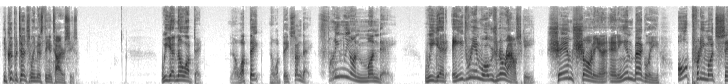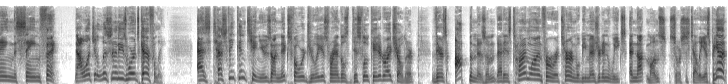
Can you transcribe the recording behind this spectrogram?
he could potentially miss the entire season. We get no update. No update. No update Sunday. Finally, on Monday, we get Adrian Wojnarowski, Shams Charania, and Ian Begley all pretty much saying the same thing. Now, I want you to listen to these words carefully. As testing continues on Knicks forward Julius Randle's dislocated right shoulder, there's optimism that his timeline for a return will be measured in weeks and not months, sources tell ESPN.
